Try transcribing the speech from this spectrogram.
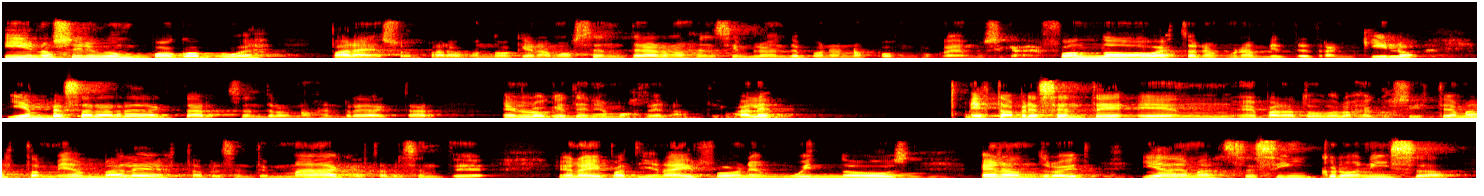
y nos sirve un poco, pues, para eso, para cuando queramos centrarnos en simplemente ponernos pues, un poco de música de fondo o estar en un ambiente tranquilo y empezar a redactar, centrarnos en redactar en lo que tenemos delante, ¿vale? Está presente en, eh, para todos los ecosistemas también, ¿vale? Está presente en Mac, está presente en iPad y en iPhone, en Windows, en Android y además se sincroniza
